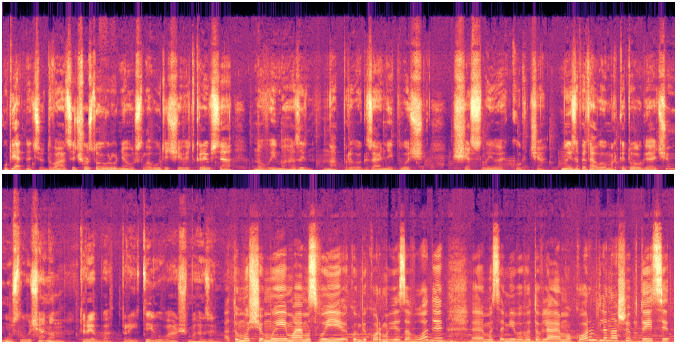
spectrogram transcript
У п'ятницю, 26 грудня, у Славутичі відкрився новий магазин на привокзальній площі. Щасливе курча. Ми запитали у маркетолога, а чому словучанам треба прийти у ваш магазин? А Тому що ми маємо свої комбікормові заводи. е, Ми самі виготовляємо корм для нашої птиці.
